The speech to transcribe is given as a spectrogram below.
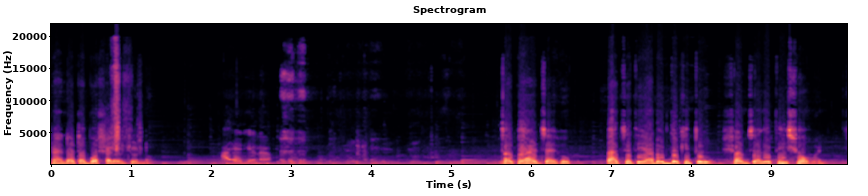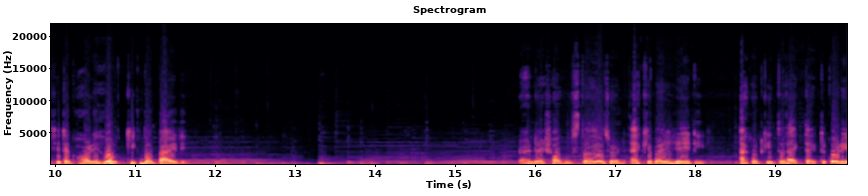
রান্নাটা বসানোর জন্য। তবে আর যাই হোক বাচ্চাদের আনন্দ কিন্তু সব জায়গাতেই সমান সেটা ঘরে হোক কিংবা বাইরে। রান্নার সমস্ত আয়োজন একেবারে রেডি এখন কিন্তু একটা একটা করে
